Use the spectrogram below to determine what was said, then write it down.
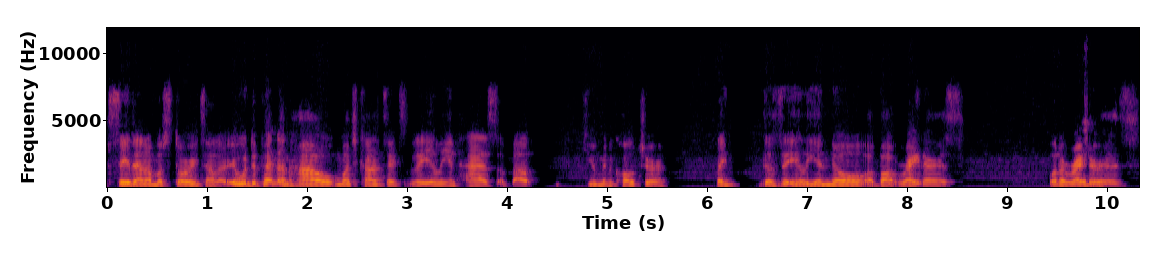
say that I'm a storyteller. It would depend on how much context the alien has about human culture. Like, does the alien know about writers? What a writer is?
